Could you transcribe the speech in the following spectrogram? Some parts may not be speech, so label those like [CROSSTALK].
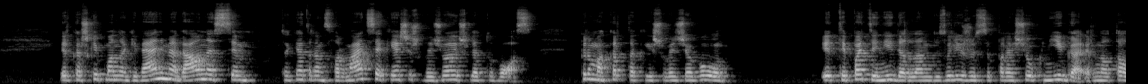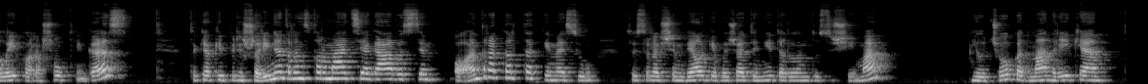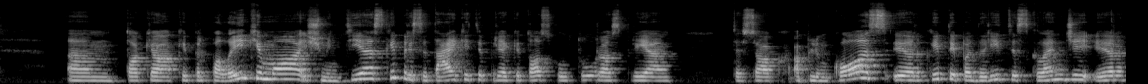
Ir kažkaip mano gyvenime gaunasi tokia transformacija, kai aš išvažiuoju iš Lietuvos. Pirmą kartą, kai išvažiavau ir taip pat į Niderlandus grįžusi parašiau knygą ir nuo to laiko rašau knygas, tokia kaip ir išorinė transformacija gavosi. O antrą kartą, kai mes jau susirašėm vėlgi važiuoti į Niderlandus su šeima, jaučiau, kad man reikia um, tokio kaip ir palaikymo, išminties, kaip prisitaikyti prie kitos kultūros, prie tiesiog aplinkos ir kaip tai padaryti sklandžiai ir,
